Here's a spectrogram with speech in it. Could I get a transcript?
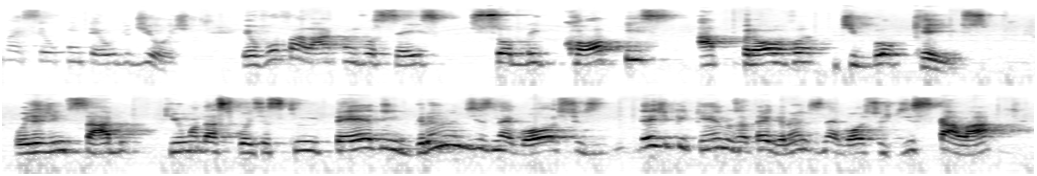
Que vai ser o conteúdo de hoje? Eu vou falar com vocês sobre copies à prova de bloqueios. Hoje a gente sabe que uma das coisas que impedem grandes negócios, desde pequenos até grandes negócios, de escalar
